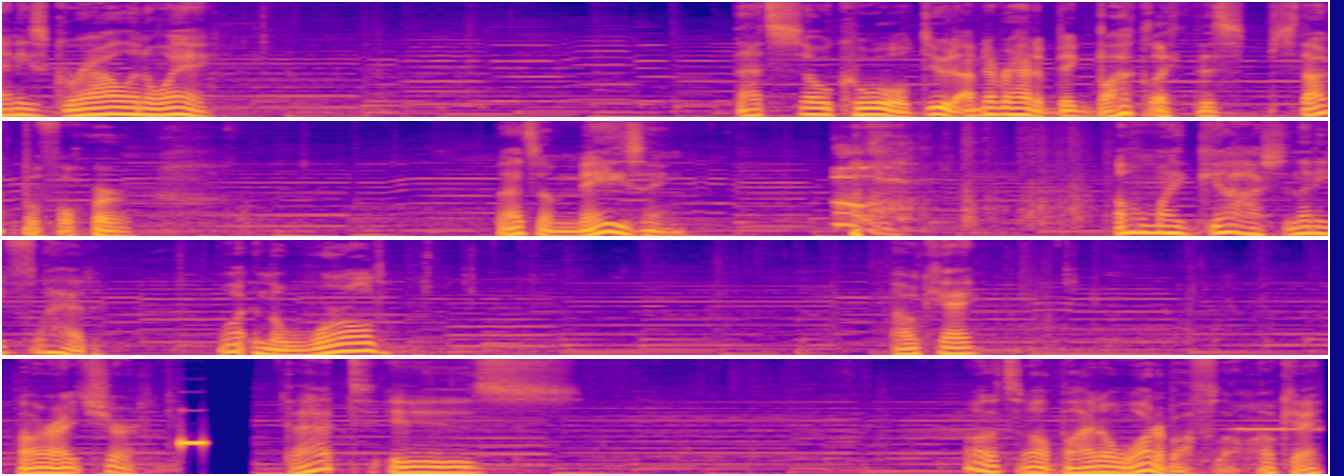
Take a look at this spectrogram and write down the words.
And he's growling away. That's so cool. Dude, I've never had a big buck like this stuck before. That's amazing. Oh my gosh, and then he fled. What in the world? Okay. All right, sure. That is... Oh, that's an albino water buffalo. Okay.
